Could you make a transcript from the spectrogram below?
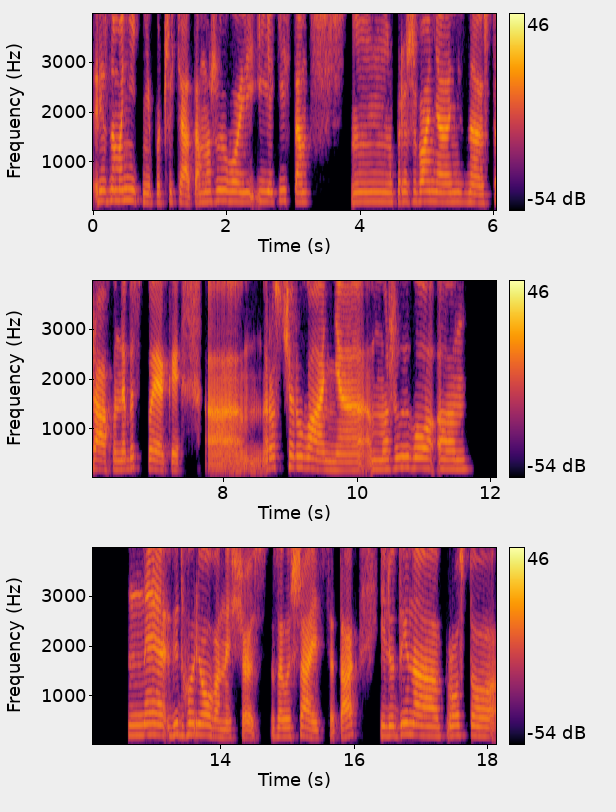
різноманітні почуття, там, можливо, і, і якісь там переживання, не знаю, страху, небезпеки, розчарування, можливо, а, не відгорьоване щось залишається, так? І людина просто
